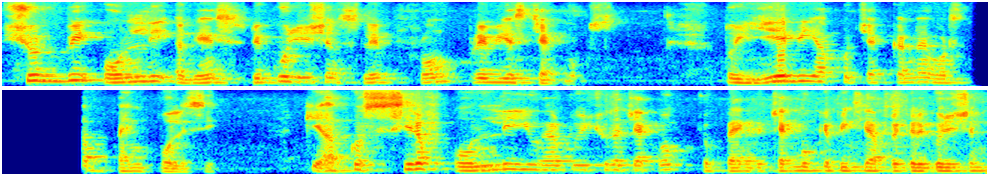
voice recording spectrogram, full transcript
should be only against requisition slip from previous checkbooks तो ये भी आपको चेक करना है व्हाट्स बैंक पॉलिसी कि आपको सिर्फ़ only you have to issue the chequebook जो बैंक चेकबुक के पीछे आपको एक रिक्वेजिशन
